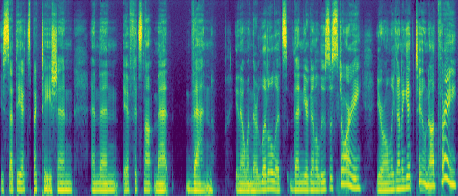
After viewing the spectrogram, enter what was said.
you set the expectation and then if it's not met then you know when they're little it's then you're going to lose a story. You're only going to get two not three.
